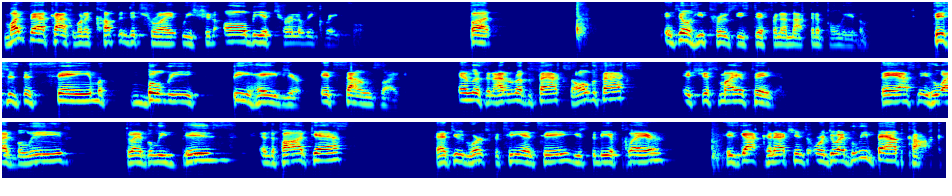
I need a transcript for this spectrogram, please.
Mike Babcock won a cup in Detroit. We should all be eternally grateful. But until he proves he's different, I'm not going to believe him. This is the same bully behavior, it sounds like. And listen, I don't know the facts, all the facts. It's just my opinion. They asked me who I believe. Do I believe Biz and the podcast? That dude works for TNT, used to be a player. He's got connections. Or do I believe Babcock?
